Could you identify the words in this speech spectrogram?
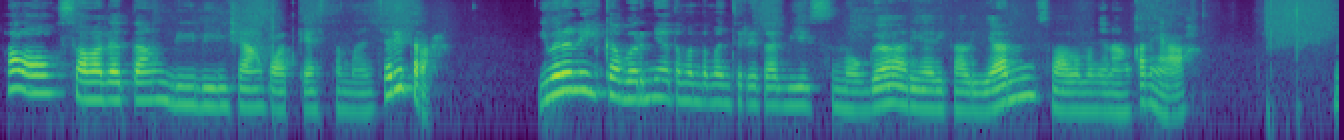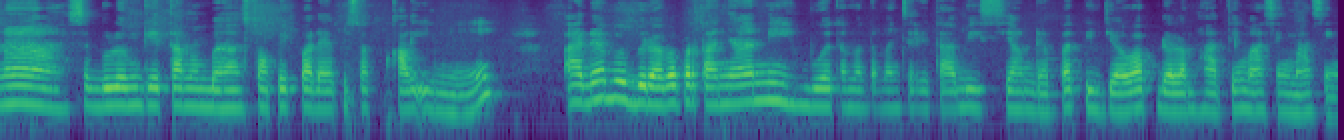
Halo, selamat datang di Bincang Podcast Teman Cerita. Gimana nih kabarnya teman-teman cerita bis? Semoga hari-hari kalian selalu menyenangkan ya. Nah, sebelum kita membahas topik pada episode kali ini, ada beberapa pertanyaan nih buat teman-teman cerita bis yang dapat dijawab dalam hati masing-masing.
